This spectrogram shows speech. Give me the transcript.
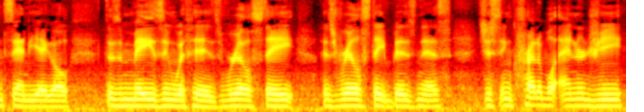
in San Diego. Does amazing with his real estate, his real estate business. Just incredible energy.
